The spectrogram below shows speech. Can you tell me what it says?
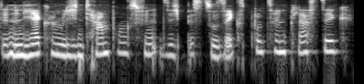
Denn in herkömmlichen Tampons finden sich bis zu 6% Plastik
